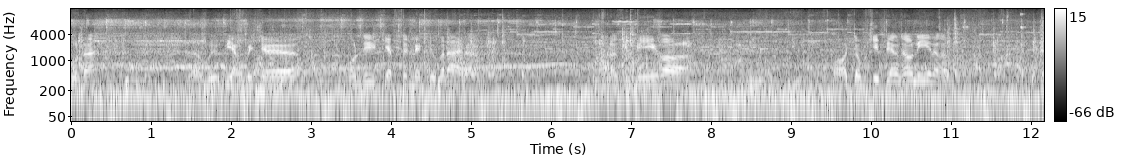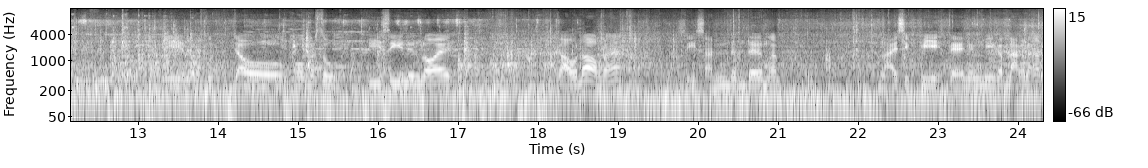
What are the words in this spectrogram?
ขุดนะเดี๋ยวเบี่ยงไปเจอคนที่เก็บเศษเหล็กอยู่ก็ได้นะครับสำหรับคลิปนี้ก็ขอจบคลิปเพียงเท่านี้นะครับที่รถขุดเจ้าโฮมัสุ EC 100 เก่านอกนะฮะสีสันเดิมๆครับ หลายสิบปี แต่ยังมีกำลังนะครับ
